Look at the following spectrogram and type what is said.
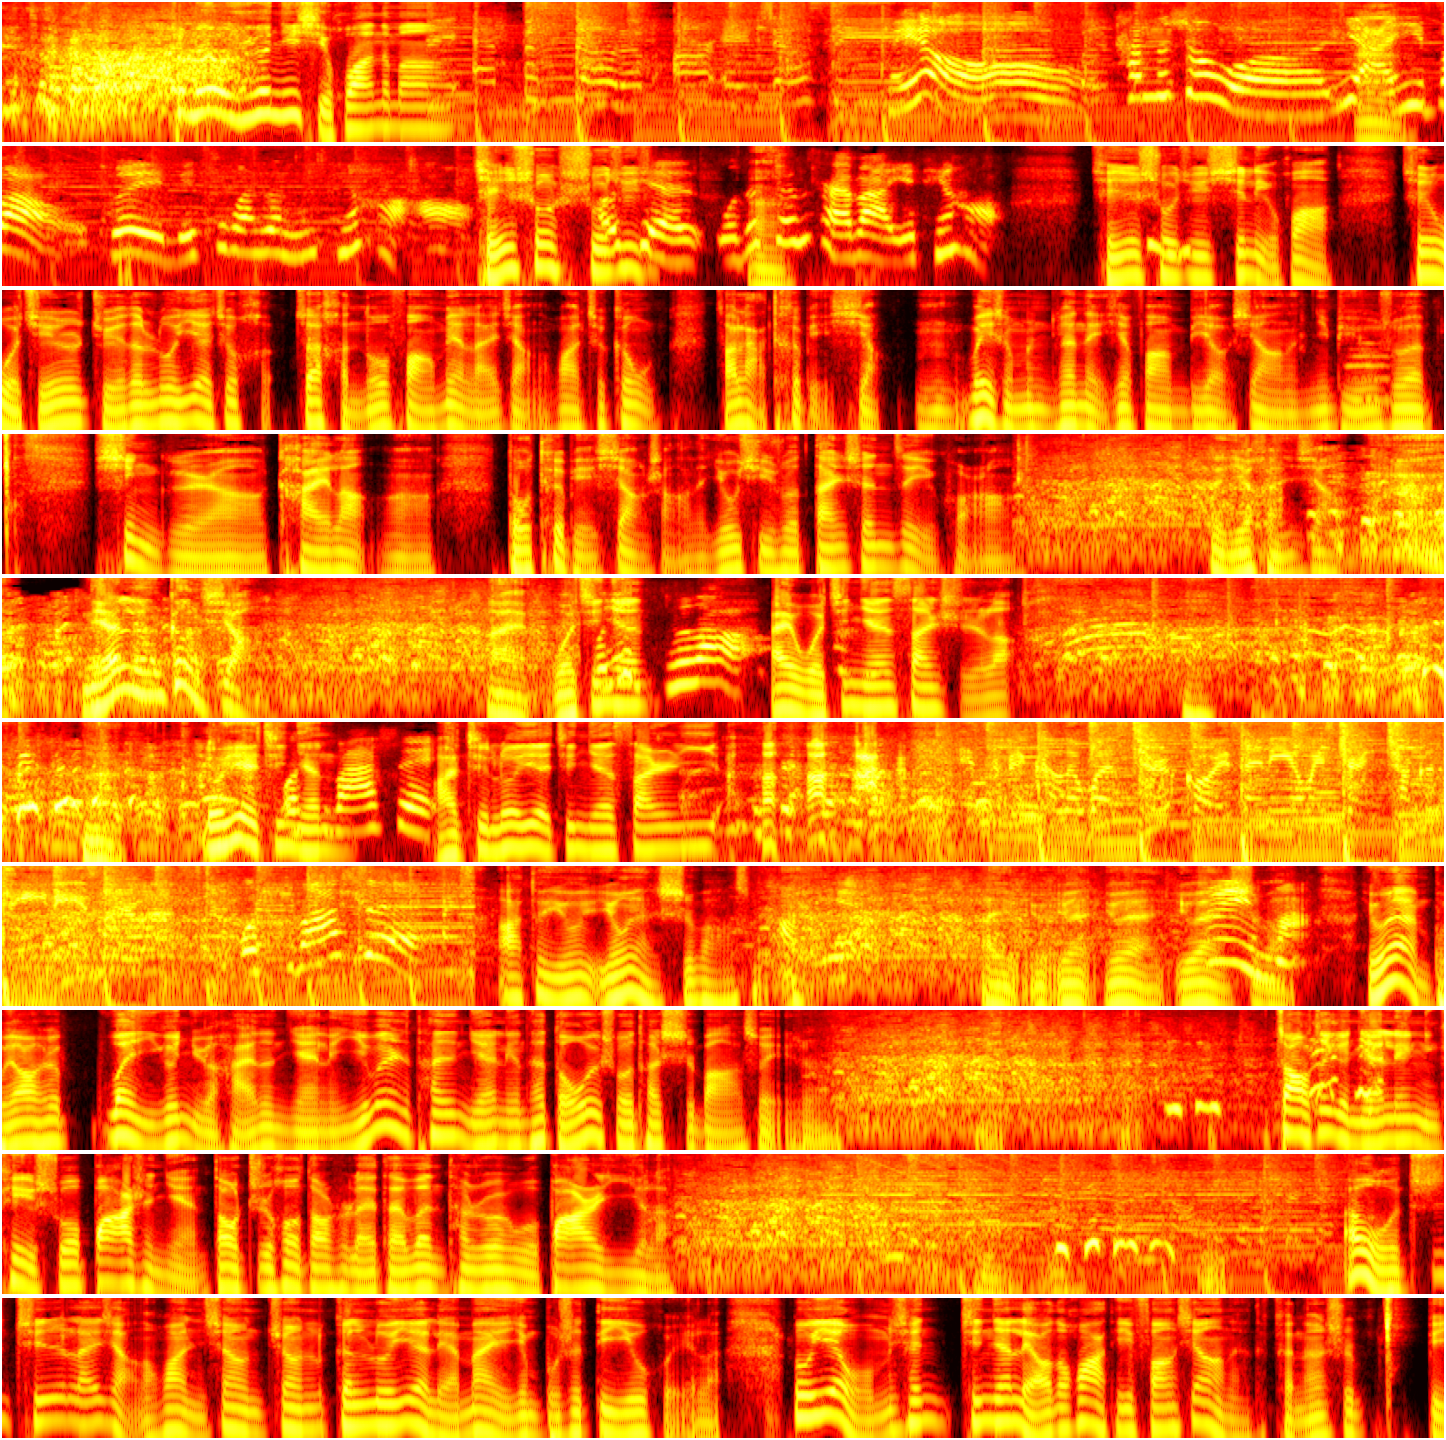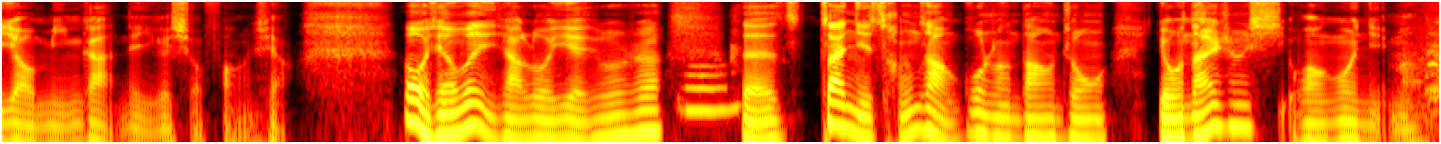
就没有一个你喜欢的吗？没有，他们说我易燃易爆，所以煤气罐这名挺好。其实说说句，而且我的身材吧也挺好。其实说句心里话，其实我其实觉得落叶就很在很多方面来讲的话，就跟我咱俩特别像。嗯，为什么？你看哪些方面比较像呢？你比如说性格啊、开朗啊，都特别像啥的。尤其说单身这一块啊，那也很像。年龄更像。哎，我今年知道。哎，我今年三十了。啊落叶今年八岁啊，这落叶今年三十一。我十八岁啊，对，永永远十八岁。哎，永远永远永远十八，永远不要是问一个女孩子年龄，一问她的年龄，她都会说她十八岁，是吧？照这个年龄，你可以说八十年，到之后到时候来再问，他说我八十一了。啊，我这其实来讲的话，你像像跟落叶连麦已经不是第一回了。落叶，我们先今天聊的话题方向呢，可能是比较敏感的一个小方向。那我先问一下落叶，就是说，呃，在你成长过程当中，有男生喜欢过你吗？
